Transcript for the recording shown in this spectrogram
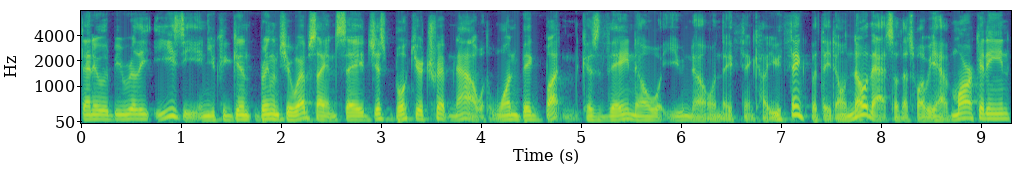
then it would be really easy. And you could get, bring them to your website and say, just book your trip now with one big button because they know what you know and they think how you think, but they don't know that. So that's why we have marketing,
